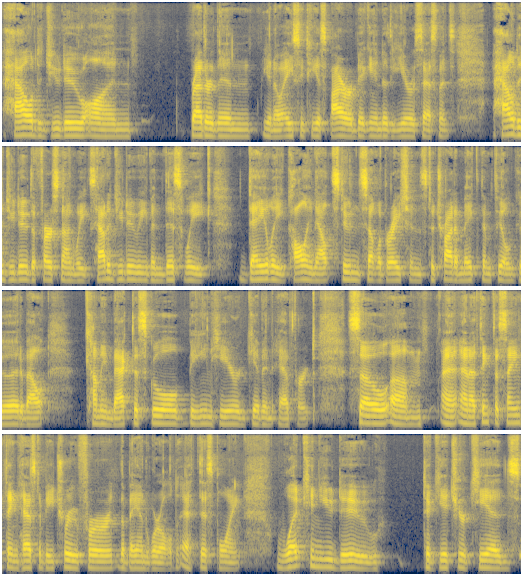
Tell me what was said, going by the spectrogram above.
How did you do on rather than you know ACT Aspire or big end of the year assessments. How did you do the first nine weeks? How did you do even this week? Daily calling out student celebrations to try to make them feel good about coming back to school, being here, giving effort. So, um, and, and I think the same thing has to be true for the band world at this point. What can you do to get your kids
